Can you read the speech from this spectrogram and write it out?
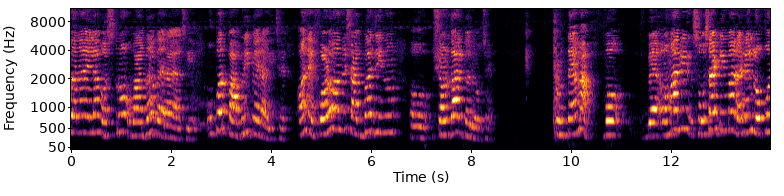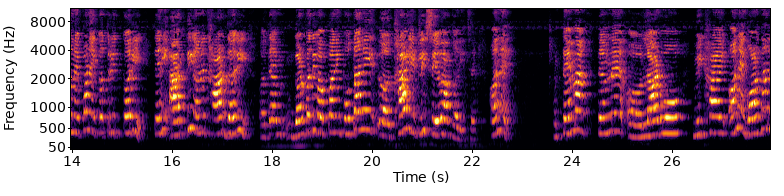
બનાવેલા વસ્ત્રો વાઘા પહેરાયા છીએ. ઉપર પાઘડી પહેરાવી છે અને ફળો અને શાકભાજીનો શણગાર કર્યો છે. તેમાં અમારી સોસાયટીમાં રહેલ લોકોને પણ એકત્રિત કરી તેની આરતી અને થાળ ધરી તેમ ગણપતિ બાપ્પાની પોતાની થાળ એટલી સેવા કરી છે. અને તેમાં તેમને લાડવો, મીઠાઈ અને ગોળના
